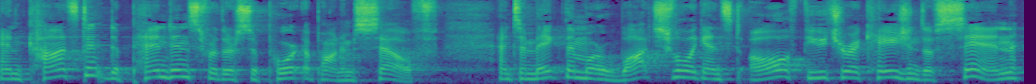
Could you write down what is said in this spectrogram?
and constant dependence for their support upon himself and to make them more watchful against all future occasions of sin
